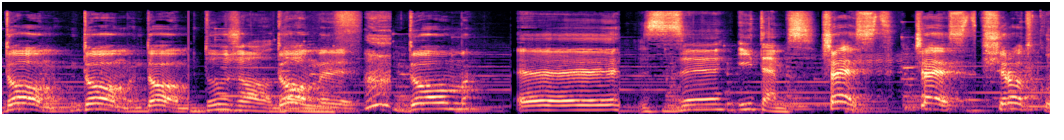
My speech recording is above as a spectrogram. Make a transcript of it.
Dom, dom, dom. Dużo Domy. domów. Dom. Eee, Z items. chest, chest, w środku,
